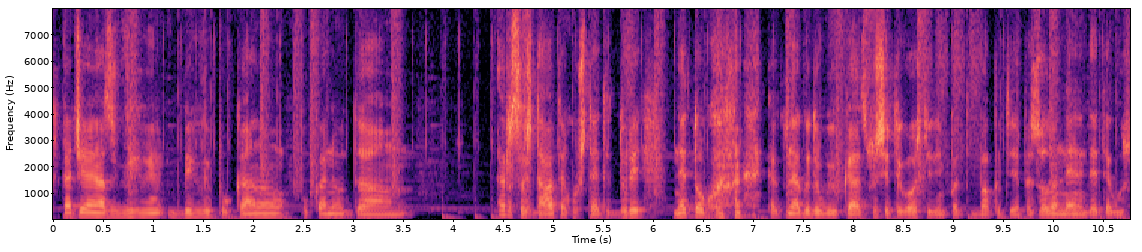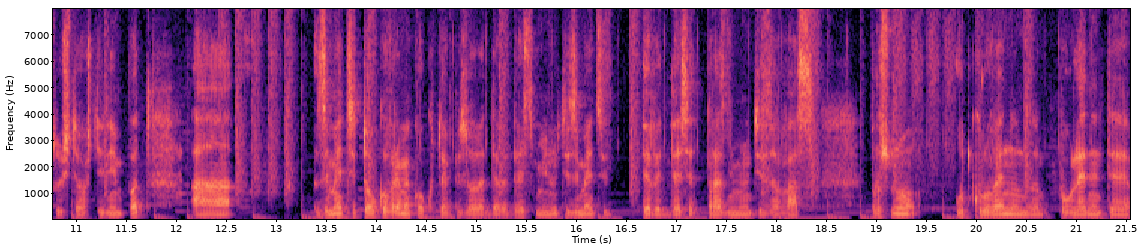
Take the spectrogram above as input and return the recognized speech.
Така че аз бих ви, бих ви поканал, поканил да разсъждавате, ако щете, дори не толкова, както някой друг ви казва, слушайте го още един път, два пъти епизода, не, не дете го слушайте още един път, а вземете си толкова време, колкото е епизода, 9-10 минути, вземете си 9-10 празни минути за вас. Просто откровенно да погледнете,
